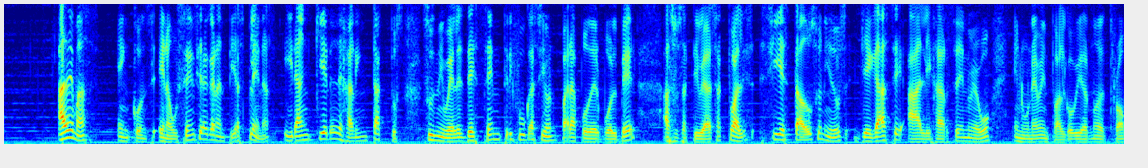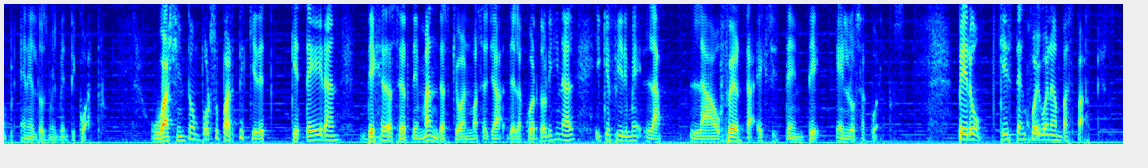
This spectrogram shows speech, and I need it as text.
Además, en, ausencia de garantías plenas, Irán quiere dejar intactos sus niveles de centrifugación para poder volver a sus actividades actuales si Estados Unidos llegase a alejarse de nuevo en un eventual gobierno de Trump en el 2024. Washington, por su parte, quiere que Teherán deje de hacer demandas que van más allá del acuerdo original y que firme la, la oferta existente en los acuerdos. Pero, ¿qué está en juego en ambas partes?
